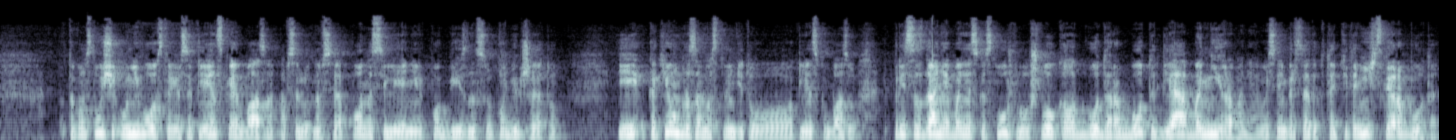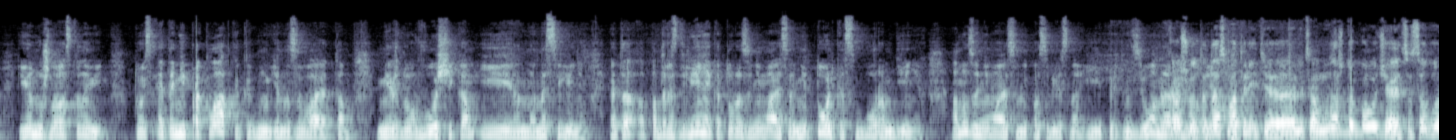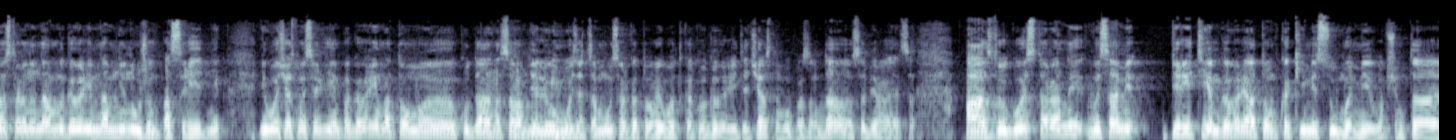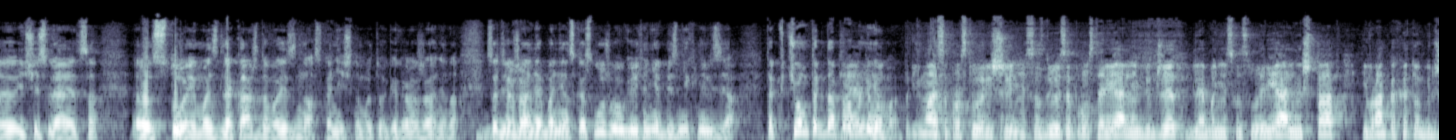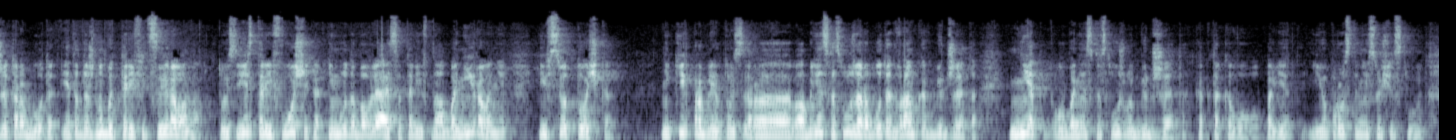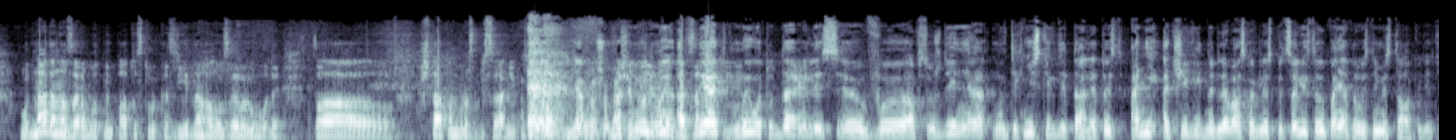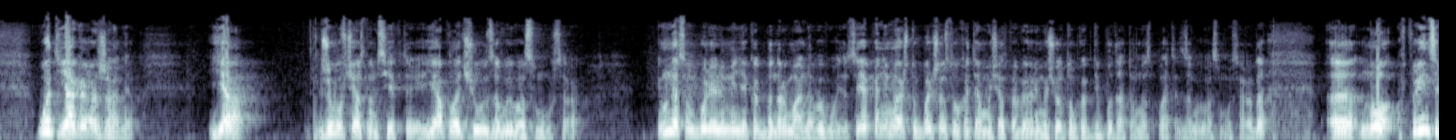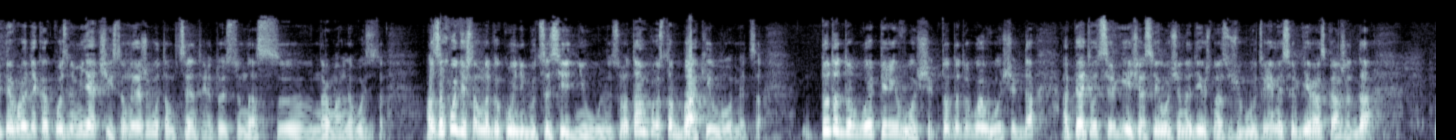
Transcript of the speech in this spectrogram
В таком случае у него остается клиентская база абсолютно вся по населению, по бизнесу, по бюджету. И каким образом восстановить эту клиентскую базу? При создании абонентской службы ушло около года работы для абонирования. Вы себе представляете, это титаническая работа. Ее нужно восстановить. То есть это не прокладка, как многие называют, там, между возчиком и на- населением. Это подразделение, которое занимается не только сбором денег, оно занимается непосредственно и претензионной Хорошо, работой. тогда смотрите, Александр, у нас что получается? С одной стороны, нам мы говорим, нам не нужен посредник. И вот сейчас мы с Сергеем поговорим о том, э, куда на самом деле увозится мусор, который, вот, как вы говорите, частным образом да, собирается. А с другой стороны, вы сами перед тем, говоря о том, какими суммами, в общем-то, э, исчисляется э, стоимость для каждого из нас, в конечном итоге, гражданина, содержание абонентской службы, вы говорите, нет, без них нельзя. Так в чем тогда Для проблема? принимается простое решение. Создается просто реальный бюджет для абонентской услуги, реальный штат, и в рамках этого бюджета работает. И это должно быть тарифицировано. То есть есть тариф возчика, к нему добавляется тариф на абонирование, и все, точка. Никаких проблем. То есть абонентская служба работает в рамках бюджета. Нет у абонентской службы бюджета как такового, поверьте. Ее просто не существует. Вот надо на заработную плату столько, згідно галузевой годы, по штатному расписанию. Я прошу прощения, вот мы опять, мы вот ударились э, в обсуждение ну, технических деталей. То есть они очевидны для вас, как для специалиста, вы понятно, вы с ними сталкиваетесь. Вот я горожанин, я живу в частном секторе, я плачу за вывоз мусора. И у нас он более или менее как бы нормально выводится. Я понимаю, что большинство, хотя мы сейчас поговорим еще о том, как депутаты у нас платят за вывоз мусора, да, э, но в принципе вроде как возле меня чисто. Ну я живу там в центре, то есть у нас э, нормально возится. А заходишь там на какую-нибудь соседнюю улицу, а там просто баки ломятся. Кто-то другой перевозчик, кто-то другой возчик, да. Опять вот Сергей, сейчас я очень надеюсь, что у нас еще будет время, Сергей расскажет, да,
